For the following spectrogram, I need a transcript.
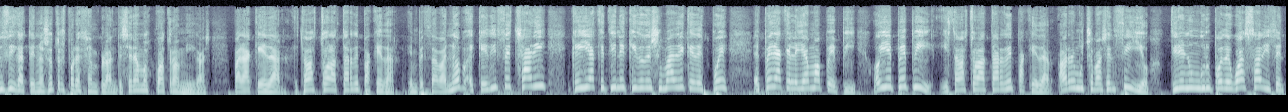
Tú fíjate, nosotros, por ejemplo, antes éramos cuatro amigas para quedar. Estabas toda la tarde para quedar. Empezaba, no, que dice Chari que ella que tiene que ir de su madre que después, espera que le llamo a Pepi. Oye, Pepi, y estabas toda la tarde para quedar. Ahora es mucho más sencillo. Tienen un grupo de WhatsApp, dicen,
